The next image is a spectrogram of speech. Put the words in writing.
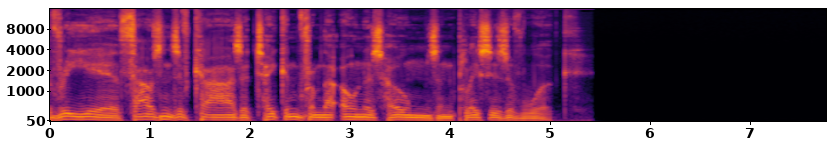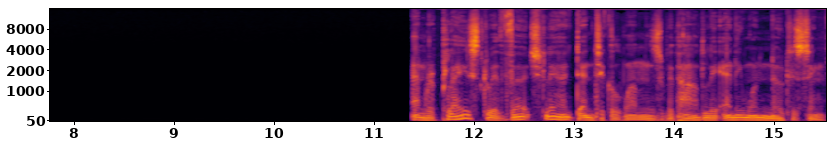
Every year, thousands of cars are taken from their owners' homes and places of work. and replaced with virtually identical ones with hardly anyone noticing.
